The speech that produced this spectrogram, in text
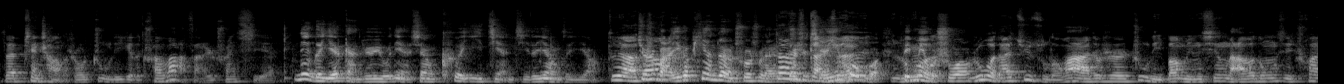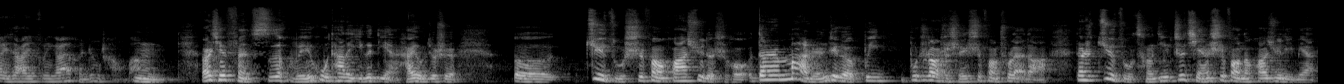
在片场的时候，助理给他穿袜子还是穿鞋，那个也感觉有点像刻意剪辑的样子一样。对啊，就是把一个片段说出来，但是前因后果并没有说。如果在剧组的话，就是助理帮明星拿个东西穿一下衣服，应该很正常吧？嗯，而且粉丝维护他的一个点，还有就是，呃。剧组释放花絮的时候，当然骂人这个不一不知道是谁释放出来的啊。但是剧组曾经之前释放的花絮里面，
